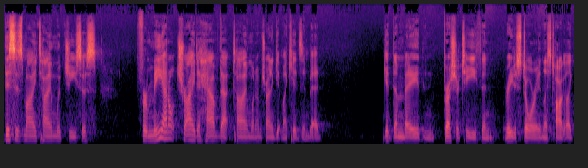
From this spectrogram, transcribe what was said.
this is my time with Jesus. For me, I don't try to have that time when I'm trying to get my kids in bed. Get them bathed and brush your teeth and read a story and let's talk. Like,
